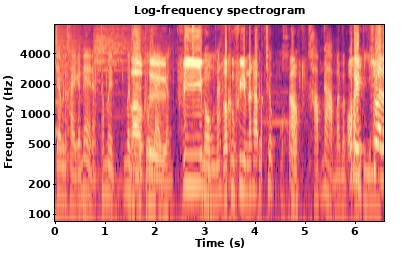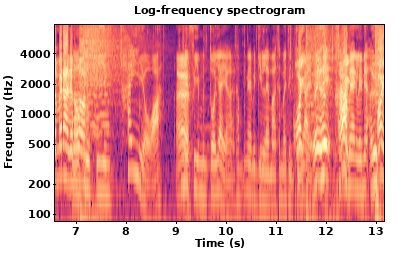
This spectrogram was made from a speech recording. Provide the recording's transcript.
แกเป็นใครกันแน่เนี่ยทำไมมันเราเป็นตัวคือใหญ่ยังฟิล์มงงนะเราคือฟิล์มนะครับเชิบเชิบโอ้โหอ้าวครับดาบมันแบบโอ้ยตีมันช่วยอะไรไม่ได้เลยพวเรากเราคือฟิล์มใช่เหรอวะ เอทำอไมฟิล์มมันตัวใหญ่อย่างอะทำไงไปกินอะไรมาทำไมถึงโอ้ตัวยใหญ่เฮ้ยเฮ้ยฆ่าโอ้ยแม่งเลยเนี่ยเออโอ้ย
